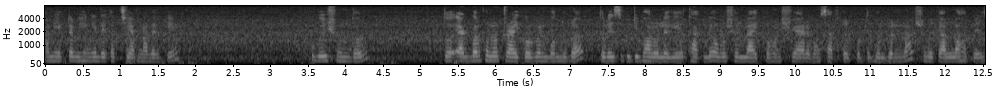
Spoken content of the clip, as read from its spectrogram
আমি একটা ভেঙে দেখাচ্ছি আপনাদেরকে। খুবই সুন্দর। তো একবার হলেও ট্রাই করবেন বন্ধুরা। তো রেসিপিটি ভালো লেগে থাকলে অবশ্যই লাইক কমেন্ট শেয়ার এবং সাবস্ক্রাইব করতে ভুলবেন না। সবাইকে আল্লাহ হাফেজ।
